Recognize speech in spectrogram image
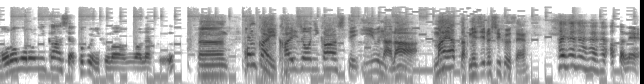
もろもろに関しては特に不満はなく？うーん、今回会場に関して言うなら、前あった目印風船はいはいはいはいはい、あったね。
